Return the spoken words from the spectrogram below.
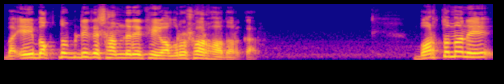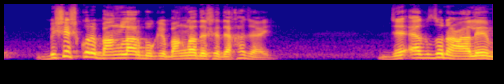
বা এই বক্তব্যটিকে সামনে রেখেই অগ্রসর হওয়া দরকার। বর্তমানে বিশেষ করে বাংলার বুকে, বাংলাদেশে দেখা যায় যে একজন আলেম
